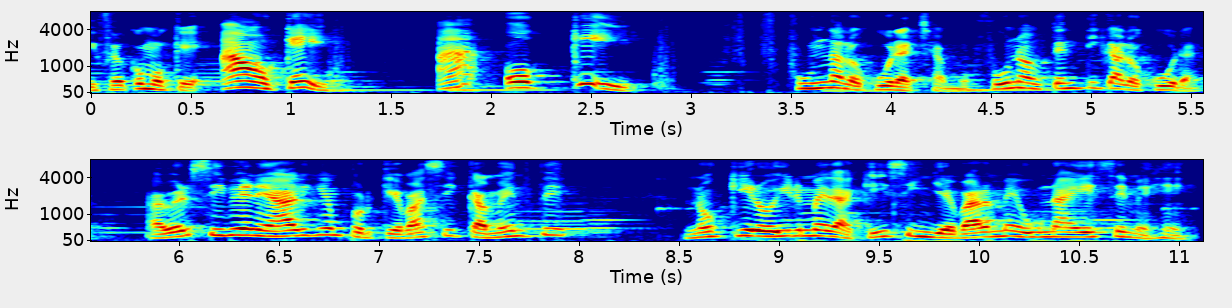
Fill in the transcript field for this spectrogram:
Y fue como que, ah, ok. Ah, ok. Fue una locura, chamo. Fue una auténtica locura. A ver si viene alguien porque básicamente no quiero irme de aquí sin llevarme una SMG.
